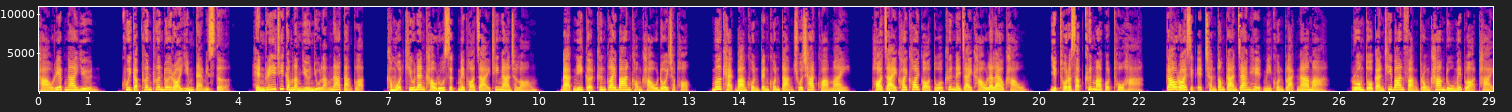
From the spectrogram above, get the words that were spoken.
ขาวเรียบง่ายยืน คุยกับเพื่อนๆด้วยรอยยิ้มแต่มิสเตอร์ เฮนรี่ที่กำลังยืนอยู่หลังหน้าต่างกลับ ขมวดคิ้วแน่นเขารู้สึกไม่พอใจที่งานฉลอง แบบนี้เกิดขึ้นใกล้บ้านของเขาโดยเฉพาะ เมื่อแขกบางคนเป็นคนต่างชั่วชาติความไม่ พอใจค่อยๆก่อตัวขึ้นในใจเขาและแล้วเขา หยิบโทรศัพท์ขึ้นมากดโทรหา 911 ฉันต้องการแจ้งเหตุมีคนแปลกหน้ามา รวมตัวกันที่บ้านฝั่งตรงข้ามดูไม่ปลอดภัย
